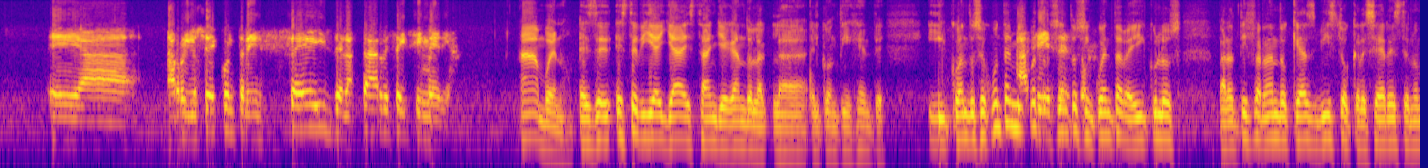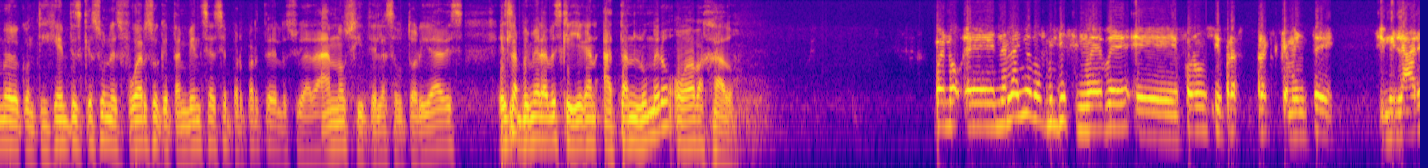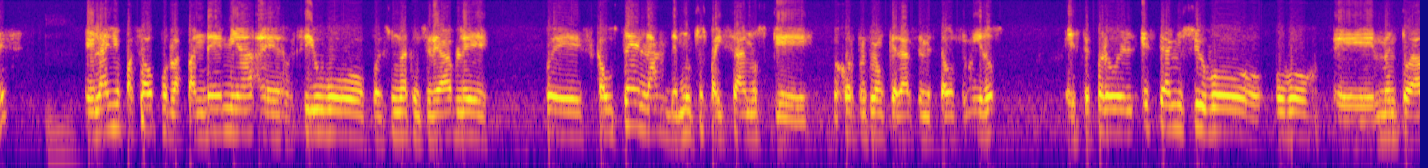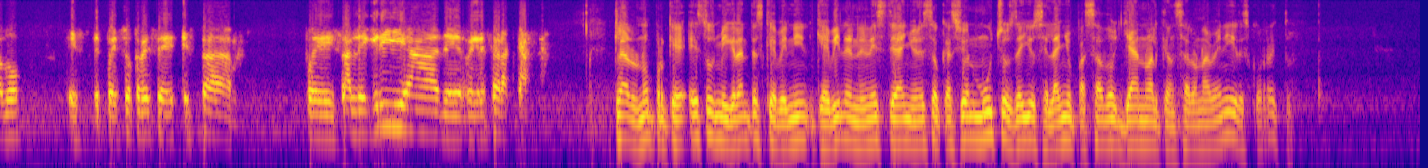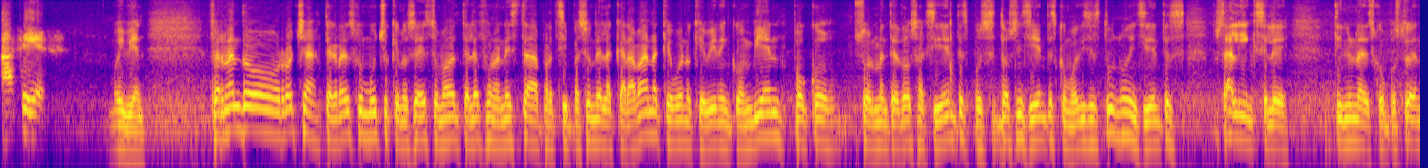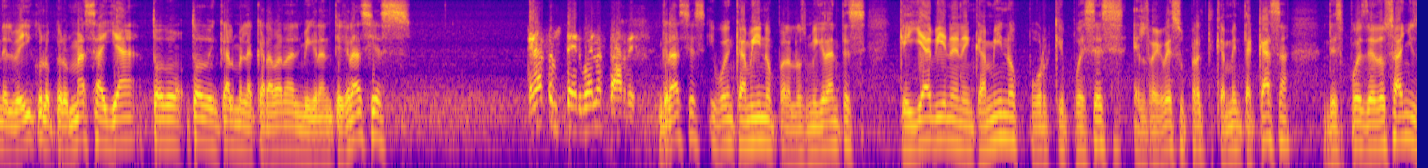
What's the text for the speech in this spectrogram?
eh, a Arroyo Seco entre 6 de la tarde, seis y media. Ah, bueno, este día ya están llegando el contingente. Y cuando se juntan 1.450 vehículos, para ti, Fernando, que has visto crecer este número de contingentes, que es un esfuerzo que también se hace por parte de los ciudadanos y de las autoridades, ¿es la primera vez que llegan a tan número o ha bajado? Bueno, eh, en el año 2019 eh, fueron cifras prácticamente similares. El año pasado por la pandemia eh, sí hubo pues una considerable pues cautela de muchos paisanos que mejor prefieren quedarse en Estados Unidos. Este, pero el, este año sí hubo hubo eh, este pues otra vez eh, esta pues alegría de regresar a casa. Claro, ¿no? Porque estos migrantes que, vení, que vienen en este año, en esta ocasión, muchos de ellos el año pasado ya no alcanzaron a venir, ¿es correcto? Así es. Muy bien. Fernando Rocha, te agradezco mucho que nos hayas tomado el teléfono en esta participación de la caravana. Qué bueno que vienen con bien. Poco, solamente dos accidentes, pues dos incidentes, como dices tú, ¿no? Incidentes, pues alguien que se le tiene una descompostura en el vehículo, pero más allá, todo, todo en calma en la caravana del migrante. Gracias. Gracias a usted, buenas tardes. Gracias y buen camino para los migrantes que ya vienen en camino porque pues es el regreso prácticamente a casa después de dos años.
